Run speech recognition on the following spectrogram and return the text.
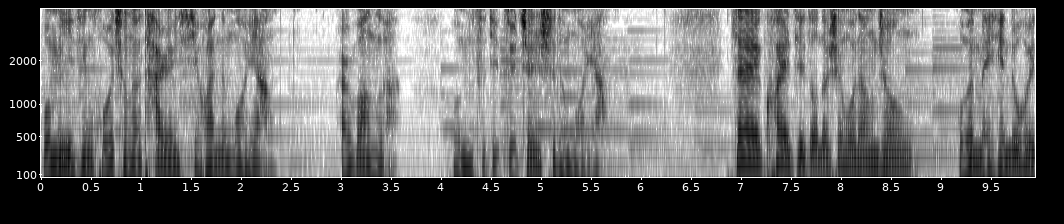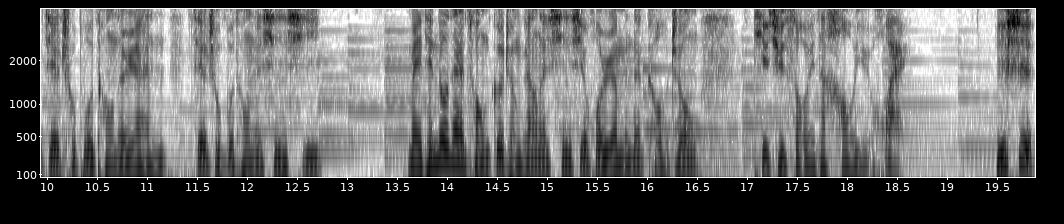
我们已经活成了他人喜欢的模样，而忘了我们自己最真实的模样。在快节奏的生活当中，我们每天都会接触不同的人，接触不同的信息，每天都在从各种各样的信息或人们的口中提取所谓的好与坏。于是，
